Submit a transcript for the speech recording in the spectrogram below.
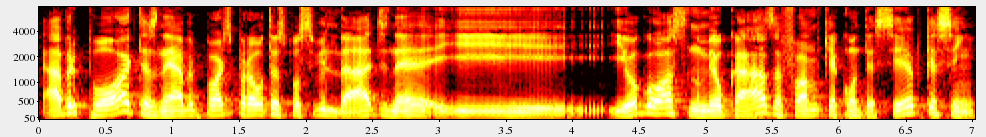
abre portas, né? Abre portas para outras possibilidades, né? E, e eu gosto, no meu caso, a forma que aconteceu, porque assim,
